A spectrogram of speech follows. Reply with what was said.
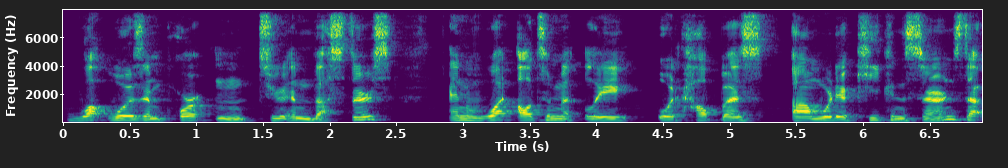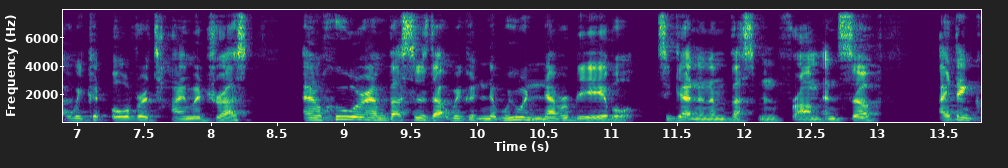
what was important to investors and what ultimately would help us um, were the key concerns that we could over time address and who were investors that we could we would never be able to get an investment from. And so i think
